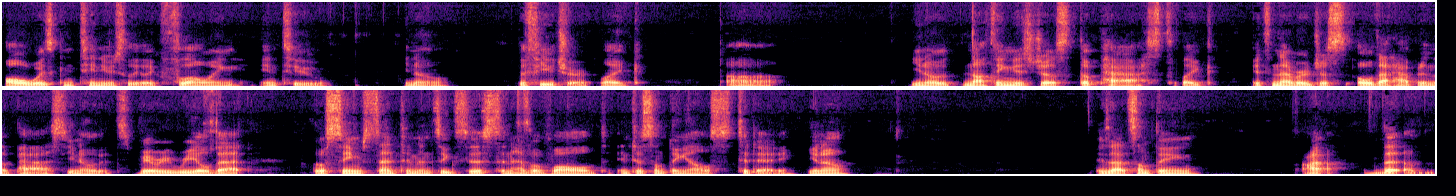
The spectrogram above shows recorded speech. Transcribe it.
always continuously like flowing into you know the future? Like uh you know nothing is just the past. Like it's never just oh that happened in the past you know it's very real that those same sentiments exist and have evolved into something else today you know? Is that something i that um,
